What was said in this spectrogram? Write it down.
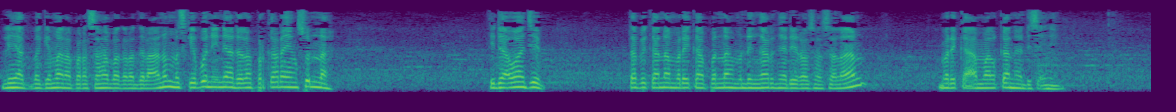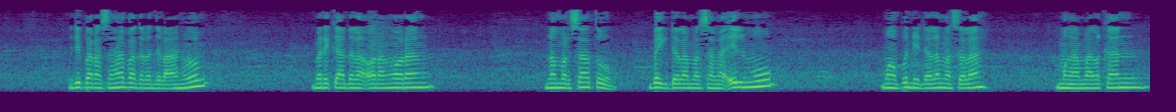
Lihat bagaimana para sahabat radhiyallahu anhu meskipun ini adalah perkara yang sunnah. Tidak wajib. Tapi karena mereka pernah mendengarnya dari Rasulullah SAW, mereka amalkan hadis ini. Jadi para sahabat radhiyallahu anhum mereka adalah orang-orang nomor satu Baik dalam masalah ilmu Maupun di dalam masalah Mengamalkan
